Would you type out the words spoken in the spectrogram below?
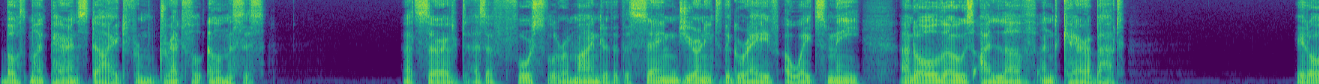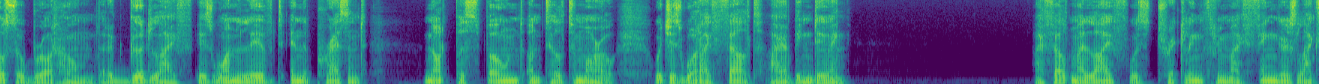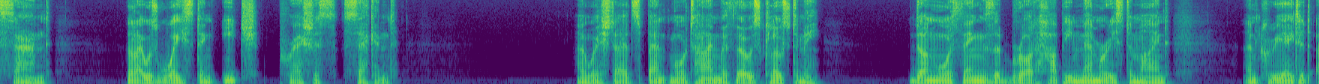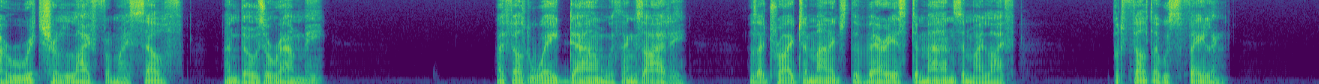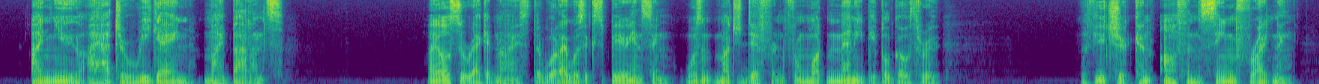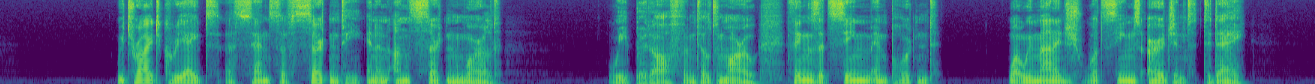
both my parents died from dreadful illnesses. That served as a forceful reminder that the same journey to the grave awaits me and all those I love and care about. It also brought home that a good life is one lived in the present, not postponed until tomorrow, which is what I felt I had been doing. I felt my life was trickling through my fingers like sand that I was wasting each precious second. I wished I had spent more time with those close to me, done more things that brought happy memories to mind, and created a richer life for myself and those around me. I felt weighed down with anxiety as I tried to manage the various demands in my life, but felt I was failing. I knew I had to regain my balance. I also recognized that what I was experiencing wasn't much different from what many people go through. The future can often seem frightening. We try to create a sense of certainty in an uncertain world. We put off until tomorrow things that seem important, while we manage what seems urgent today.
